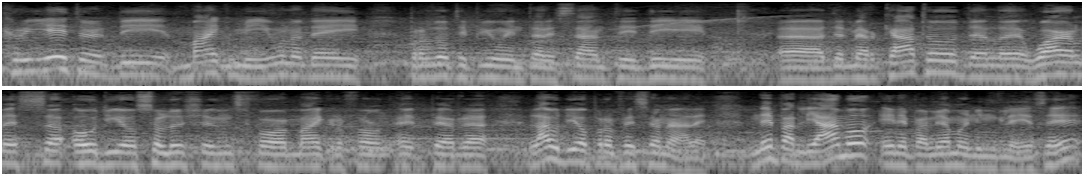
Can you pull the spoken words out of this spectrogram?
creator di MicMe, uno dei prodotti più interessanti di, uh, del mercato delle wireless audio solutions for microphone eh, per l'audio professionale. Ne parliamo e ne parliamo in inglese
